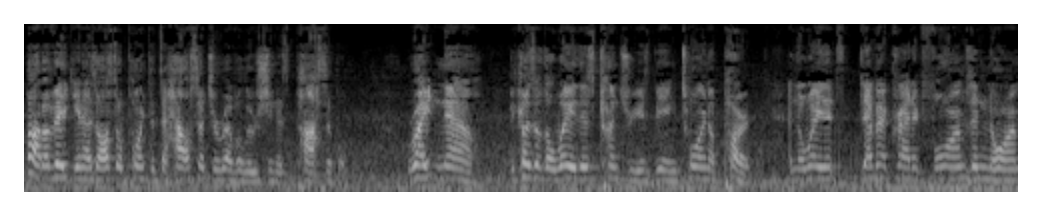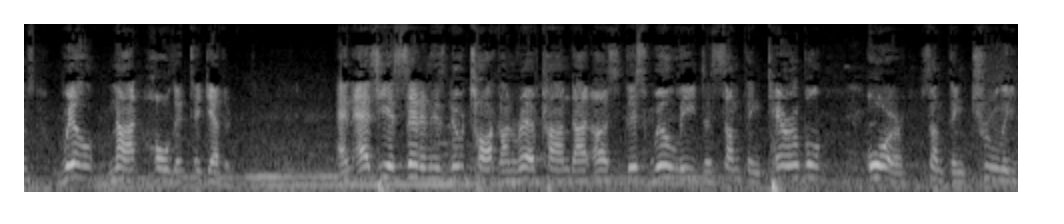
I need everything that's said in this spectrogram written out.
Bob Avakian has also pointed to how such a revolution is possible. Right now, because of the way this country is being torn apart and the way its democratic forms and norms will not hold it together. And as he has said in his new talk on RevCom.us, this will lead to something terrible or something truly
